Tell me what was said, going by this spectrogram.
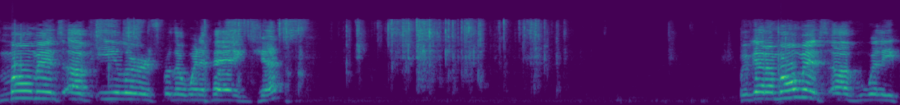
Moment of Ehlers for the Winnipeg Jets. We've got a moment of Willie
